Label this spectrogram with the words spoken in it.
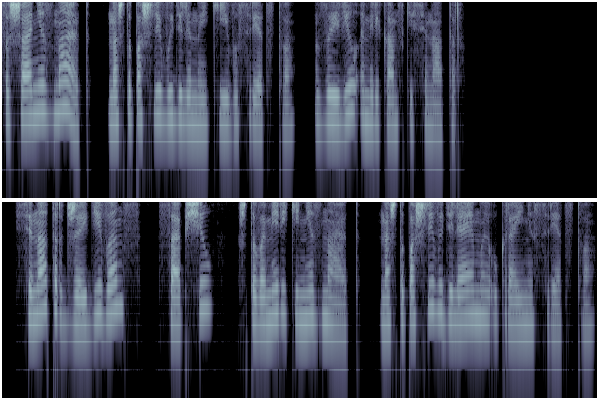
США не знают, на что пошли выделенные Киеву средства, заявил американский сенатор. Сенатор Джей Ди Венс сообщил, что в Америке не знают, на что пошли выделяемые Украине средства.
